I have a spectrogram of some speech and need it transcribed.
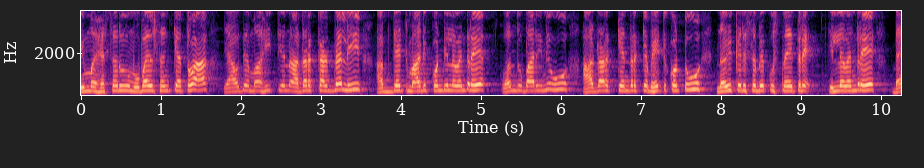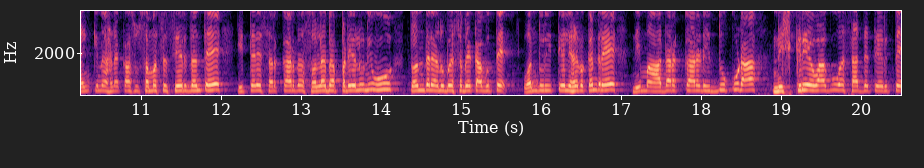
ನಿಮ್ಮ ಹೆಸರು, ಮೊಬೈಲ್ ಸಂಖ್ಯೆ ಅಥವಾ ಯಾವುದೇ ಮಾಹಿತಿಯನ್ನು ಆಧಾರ್ ಕಾರ್ಡ್ನಲ್ಲಿ ಅಪ್ಡೇಟ್ ಮಾಡಿಕೊಂಡಿಲ್ಲವೆಂದರೆ ಒಂದು ಬಾರಿ ನೀವು ಆಧಾರ್ ಕೇಂದ್ರಕ್ಕೆ ಭೇಟಿ ಕೊಟ್ಟು ನವೀಕರಿಸಬೇಕು ಸ್ನೇಹಿತರೆ. ಇಲ್ಲವೆಂದರೆ ಬ್ಯಾಂಕಿನ ಹಣಕಾಸು ಸಮಸ್ಯೆ ಸೇರಿದಂತೆ ಇತರೆ ಸರ್ಕಾರದ ಸೌಲಭ್ಯ ಪಡೆಯಲು ನೀವು ತೊಂದರೆ ಅನುಭವಿಸಬೇಕಾಗುತ್ತೆ. ಒಂದು ರೀತಿಯಲ್ಲಿ ಹೇಳಬೇಕಂದ್ರೆ ನಿಮ್ಮ ಆಧಾರ್ ಕಾರ್ಡ್ ಇದ್ದು ಕೂಡ ನಿಷ್ಕ್ರಿಯವಾಗುವ ಸಾಧ್ಯತೆ ಇರುತ್ತೆ.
